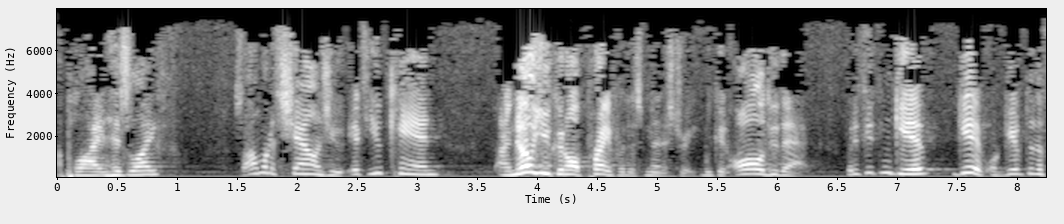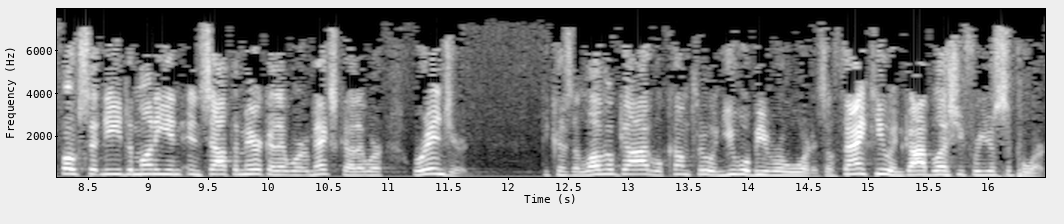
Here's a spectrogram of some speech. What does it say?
apply in his life? So I want to challenge you, if you can, I know you can all pray for this ministry. We can all do that. But if you can give, give. Or give to the folks that need the money in, in South America that were in Mexico that were, were injured. Because the love of God will come through and you will be rewarded. So thank you and God bless you for your support.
